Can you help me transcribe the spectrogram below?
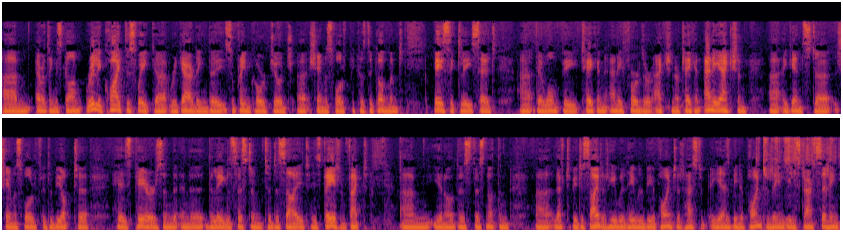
um, everything's gone really quiet this week uh, regarding the Supreme Court Judge uh, Seamus Woulfe because the government basically said uh, they won't be taking any further action or taking any action against Seamus Woulfe. It'll be up to his peers in the, in the, the legal system to decide his fate. In fact, um, you know, there's there's nothing uh, left to be decided. He will he will be appointed. Has to he has been appointed. He'll, he'll start sitting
